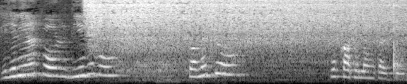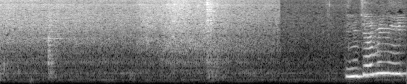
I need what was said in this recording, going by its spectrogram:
ভেজে নেওয়ার পর দিয়ে দেব টমেটো ও কাঁচা লঙ্কার পেস্ট। তিন চার মিনিট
